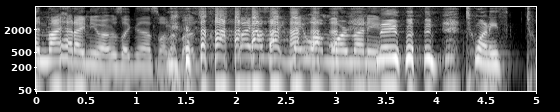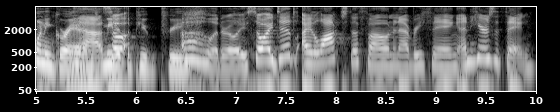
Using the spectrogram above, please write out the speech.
In my head, I knew I was like, that's not that much. like I was like, they want more money. they want 20, 20 grand. Yeah, Meet so- at the puke tree. Oh, literally. So I did. I locked the phone and everything. And here's the thing.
